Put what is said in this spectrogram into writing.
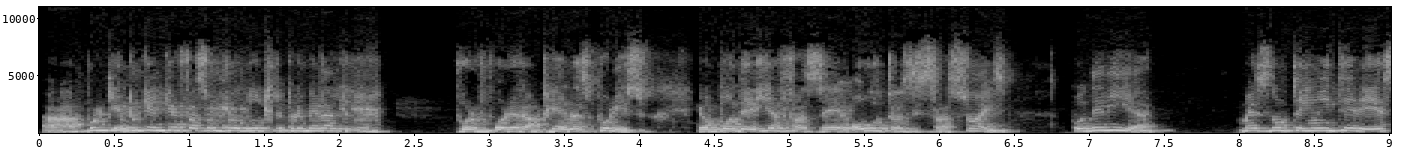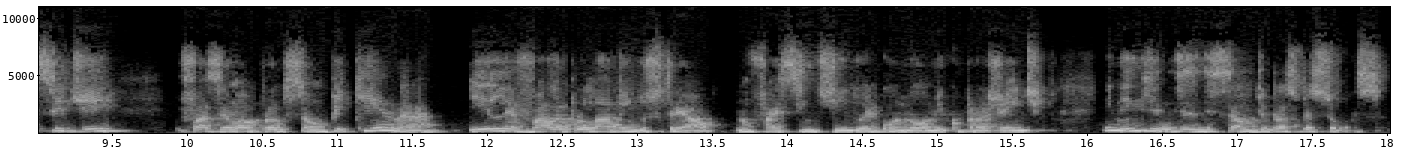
Tá? Por quê? Porque ele quer fazer um produto de primeira linha, por, por apenas por isso. Eu poderia fazer outras extrações? Poderia, mas não tenho interesse de fazer uma produção pequena e levá-la para o lado industrial. Não faz sentido econômico para a gente e nem de, de saúde para as pessoas.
